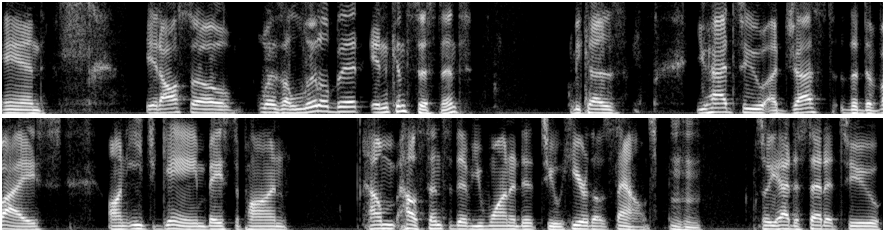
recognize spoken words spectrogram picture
And it also was a little bit inconsistent because you had to adjust the device on each game based upon how how sensitive you wanted it to hear those sounds. Mhm. So you had to set it to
